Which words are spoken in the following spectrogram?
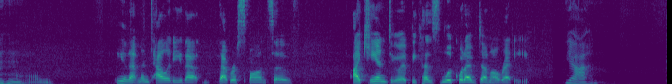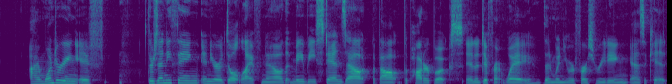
Mm-hmm. Um, you know, that mentality, that, that response of, I can do it because look what I've done already. Yeah, I'm wondering if there's anything in your adult life now that maybe stands out about the Potter books in a different way than when you were first reading as a kid.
